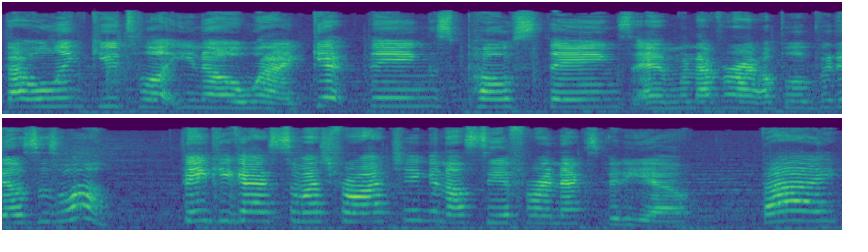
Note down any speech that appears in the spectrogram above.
That will link you to let you know when I get things, post things, and whenever I upload videos as well. Thank you guys so much for watching, and I'll see you for my next video. Bye!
